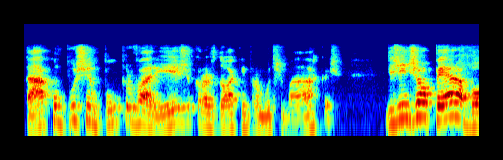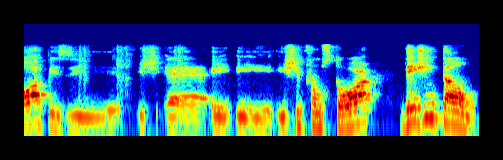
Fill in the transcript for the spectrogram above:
tá? Com push and pull para o varejo, cross-docking para multimarcas. E a gente já opera BOPs e, é, e, e, e Ship from Store desde então.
